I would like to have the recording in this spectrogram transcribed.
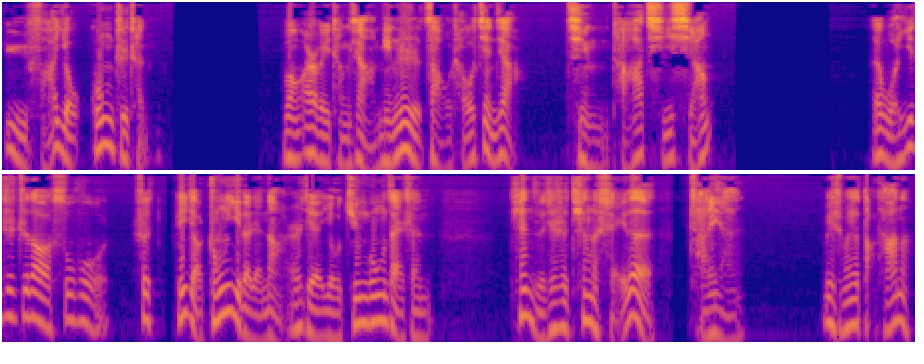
欲伐有功之臣。望二位丞相明日早朝见驾，请查其详。”哎，我一直知道苏护。是比较忠义的人呐，而且有军功在身。天子这是听了谁的谗言？为什么要打他呢？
